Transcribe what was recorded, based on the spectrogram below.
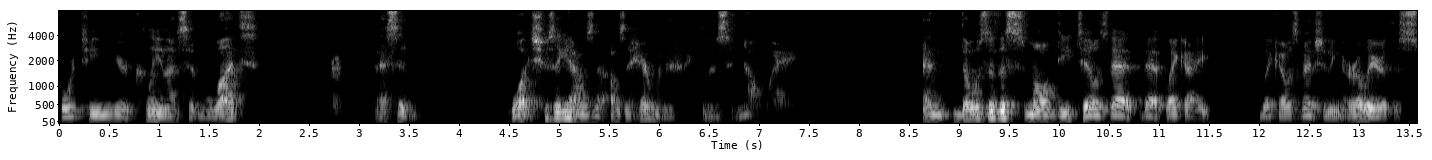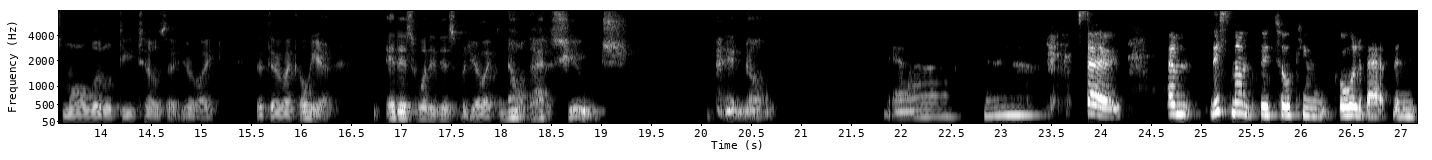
14 year clean i said what i said what? She was like yeah i was a, I was a heroin addict. And i said no way. And those are the small details that that like i like i was mentioning earlier the small little details that you're like that they're like oh yeah it is what it is. But you're like no that is huge. I didn't know. Yeah yeah. So um, this month we're talking all about the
